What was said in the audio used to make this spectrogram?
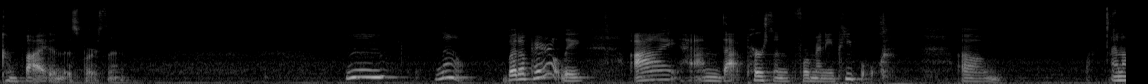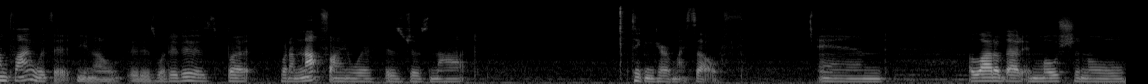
confide in this person. Mm, no. But apparently, I am that person for many people. Um, and I'm fine with it. You know, it is what it is. But what I'm not fine with is just not taking care of myself. And a lot of that emotional,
